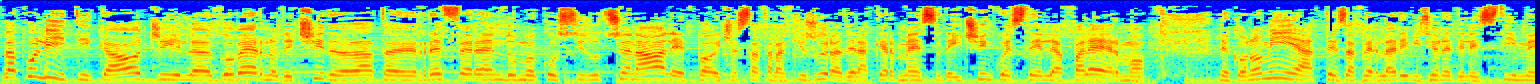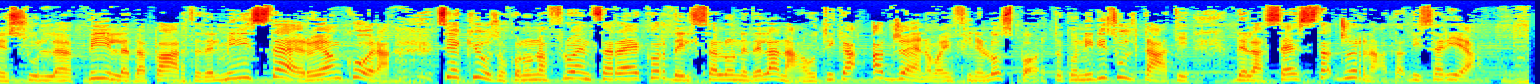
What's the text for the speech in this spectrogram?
La politica, oggi il governo decide la data del referendum costituzionale poi c'è stata la chiusura della kermesse dei 5 Stelle a Palermo. L'economia, attesa per la revisione delle stime sul PIL da parte del Ministero e ancora si è chiuso con un'affluenza record il Salone della Nautica a Genova, infine lo sport con i risultati della sesta giornata di Serie A.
